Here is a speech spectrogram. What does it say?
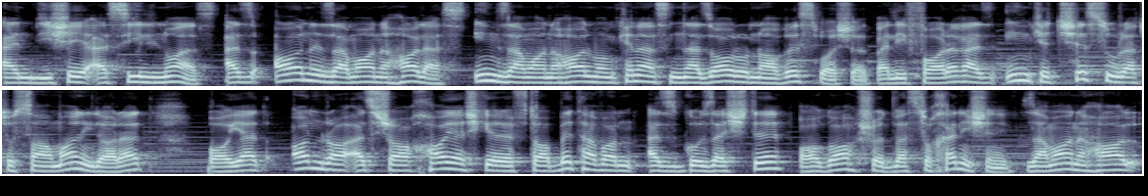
اندیشه اصیل نو است. از آن زمان حال است. این زمان حال ممکن است نزار و ناقص باشد ولی فارغ از اینکه چه صورت و سامانی دارد باید آن را از شاخهایش گرفت تا بتوان از گذشته آگاه شد و سخنی شنید. زمان حال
